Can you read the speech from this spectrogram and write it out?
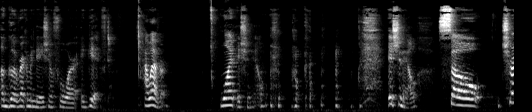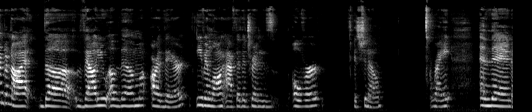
a good recommendation for a gift. However, one is Chanel. it's Chanel. So trend or not, the value of them are there even long after the trend's over. It's Chanel, right? And then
